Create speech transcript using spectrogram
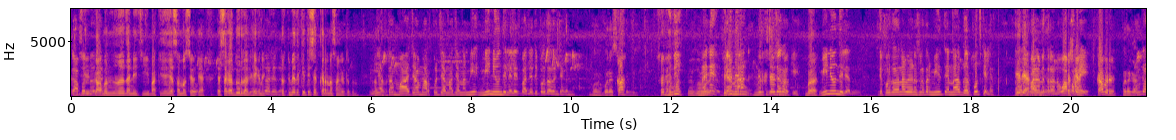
गाभण न गाभण न जाण्याची बाकीच्या ज्या समस्या होत्या त्या सगळ्या दूर झाल्या हे की झाल्या, नाही? झाल्या. तर तुम्ही आता किती शेतकऱ्यांना सांगितलं पण? मी आता माझ्या मार्फत ज्यांना ज्यांना मी मी नेऊन दिलेले आहेत बादल्या दीपक दादांच्याकडनं. बऱ्याच का? साहेब ह्यांनी? नाही नाही ह्यांनी ज्यांना- मिल- मिल्क चाय विचारावं की बर. मी नेऊन दिल्यात. दीपक दादांना वेळ नसला तर मी त्यांना घरपोच केल्यात. केल्या? माझ्या मित्रांना कसं वापरा काय? हे. का बरं? फरक मग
